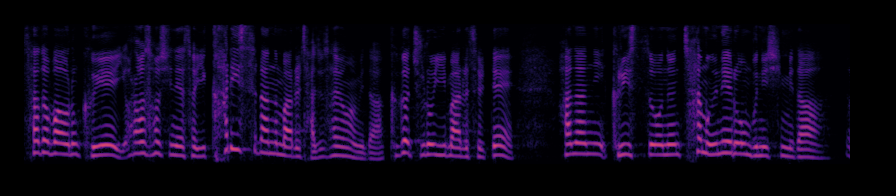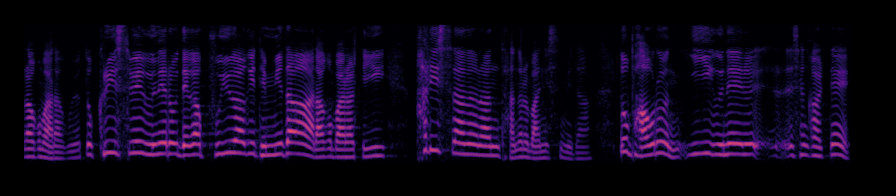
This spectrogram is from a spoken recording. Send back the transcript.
사도 바울은 그의 여러 서신에서 이 카리스라는 말을 자주 사용합니다. 그가 주로 이 말을 쓸 때 하나님 그리스도는 참 은혜로운 분이십니다. 라고 말하고요. 또 그리스도의 은혜로 내가 부유하게 됩니다. 라고 말할 때 이 카리스라는 단어를 많이 씁니다. 또 바울은 이 은혜를 생각할 때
